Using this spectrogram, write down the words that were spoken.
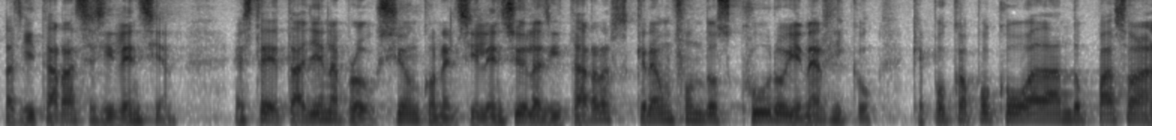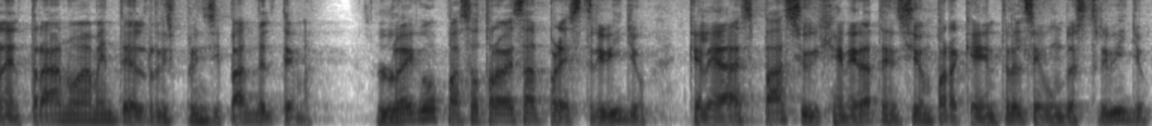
las guitarras se silencian. Este detalle en la producción con el silencio de las guitarras crea un fondo oscuro y enérgico que poco a poco va dando paso a la entrada nuevamente del riff principal del tema. Luego pasa otra vez al preestribillo, que le da espacio y genera tensión para que entre el segundo estribillo,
